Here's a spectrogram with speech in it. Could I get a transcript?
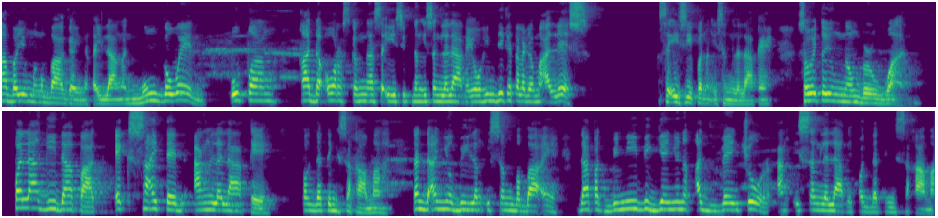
nga ba yung mga bagay na kailangan mong gawin upang kada oras kang nasa isip ng isang lalaki o hindi ka talaga maalis sa isipan ng isang lalaki? So, ito yung number one. Palagi dapat excited ang lalaki pagdating sa kama. Tandaan nyo bilang isang babae, dapat binibigyan nyo ng adventure ang isang lalaki pagdating sa kama.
